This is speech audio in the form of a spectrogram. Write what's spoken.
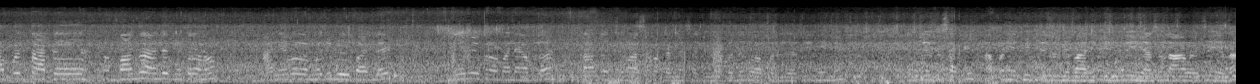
आपण ताट बांधून आणलेत मित्रांनो. आणि बघा मध्ये बिळ पाडले नेहमीप्रमाणे आपलं ताटांचे मासे पकडण्यासाठी पद्धत वापरली जाते नेहमी. त्याच्यासाठी आपण हे फिटलेलं जे बारीक केलेलं हे असं लावायचं याला.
